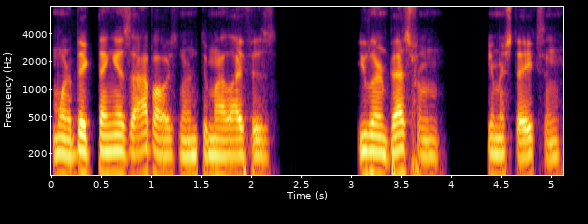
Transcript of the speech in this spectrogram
one big thing is I've always learned through my life is you learn best from your mistakes and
